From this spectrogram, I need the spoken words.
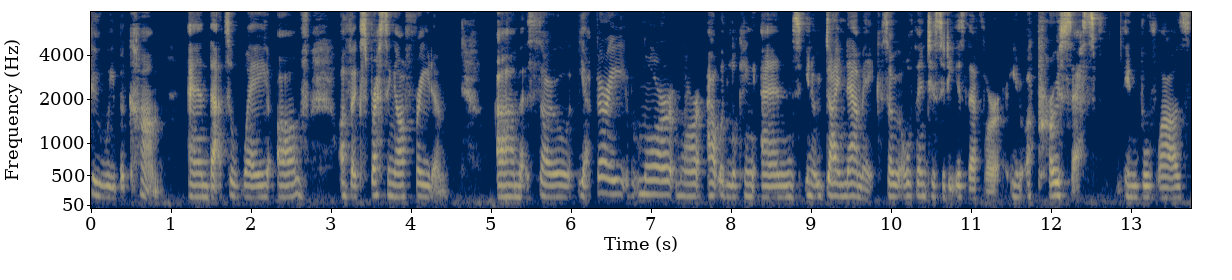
who we become. And that's a way of of expressing our freedom. Um, so yeah, very more more outward looking and you know dynamic. So authenticity is therefore you know a process in Beauvoir's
